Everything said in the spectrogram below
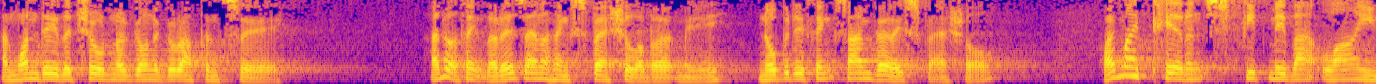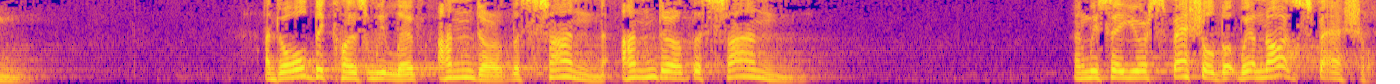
And one day the children are going to grow up and say, I don't think there is anything special about me. Nobody thinks I'm very special. Why my parents feed me that line? And all because we live under the sun, under the sun. And we say, You're special, but we're not special.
